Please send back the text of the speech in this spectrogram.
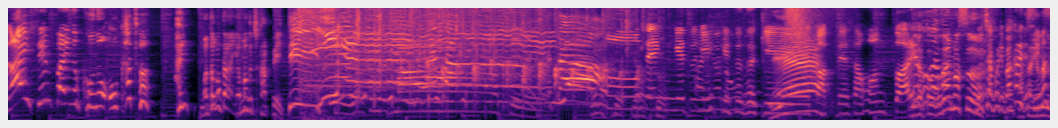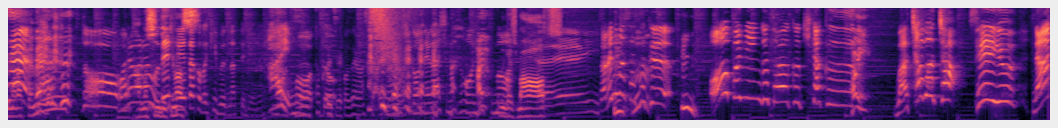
大先輩のこのお方はい、またまた山口カッペイです。先月に引き続き、ねえカッペイさん本当あありがとうございます。無茶ぶりばかりですすいませんた読んでもらってね。す。と我々もね贅沢な気分になってるよね。はい、もう特別でございます。よろしくお願いします本はい日、も。お願いします。えーそれでは早速、うんオープニングトーク企画、はい、わちゃわちゃ声優何人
